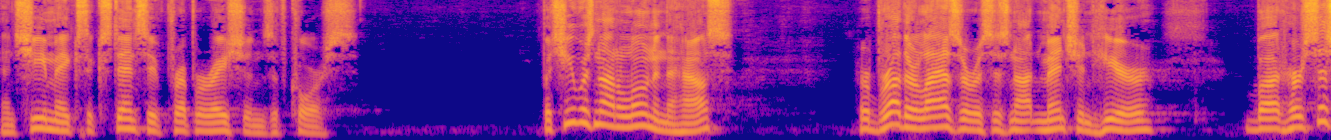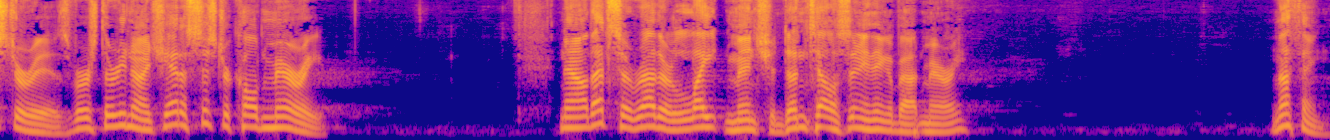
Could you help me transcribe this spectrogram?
And she makes extensive preparations, of course. But she was not alone in the house. Her brother Lazarus is not mentioned here, but her sister is. Verse 39, she had a sister called Mary. Now, that's a rather light mention. Doesn't tell us anything about Mary. Nothing.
